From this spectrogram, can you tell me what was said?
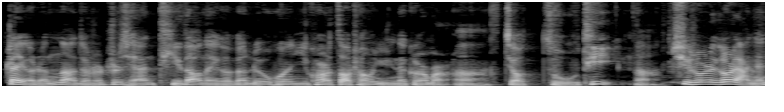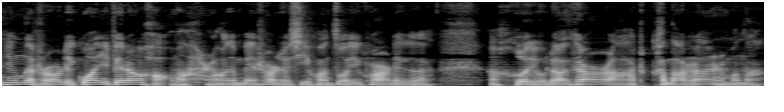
这个人呢，就是之前提到那个跟刘坤一块造成语那哥们儿啊，叫祖逖啊。据说这哥俩年轻的时候这关系非常好嘛，然后就没事就喜欢坐一块儿这个喝酒聊天啊，看大山什么的，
